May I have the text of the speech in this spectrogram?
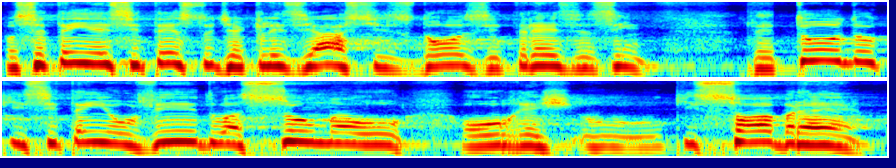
Você tem esse texto de Eclesiastes 12, 13, assim: de tudo que se tem ouvido, assuma o, o, o, o que sobra é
